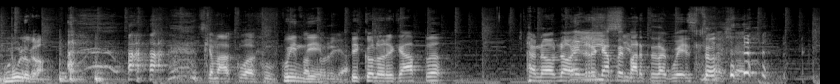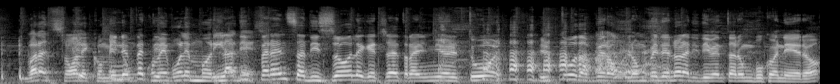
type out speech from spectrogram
Buluga. si chiama QAQ. Quindi, piccolo recap. Ah no, no, il recap Bellissimo. parte da questo. Eh, certo. Guarda il sole come, non- effetti, come vuole morire La adesso. differenza di sole che c'è tra il mio e il tuo, il tuo davvero non vede l'ora di diventare un buco nero.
